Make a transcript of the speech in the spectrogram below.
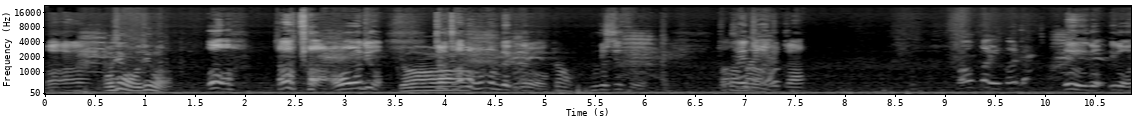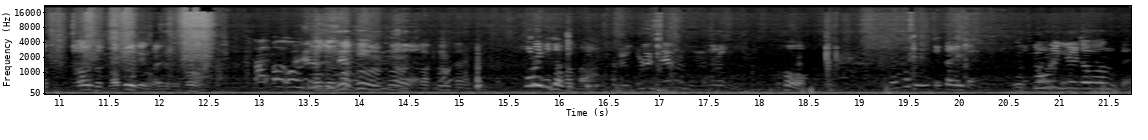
어, 어, 오징어 오징어 어, 어, 잡았다. 어, 어디가? 야 저 잡아 먹으면 돼 그대로. 자. 물로 씻어. 사진 찍어줄까? 어, 오빠 이거를? 형 이거 이거 다음부터 맛보게 되는 거야 그래서. 나, 어, 어, 저, 저, 형, 형, 형, 형, 형 따라 호르기 잡았다. 원래 생으로 먹는 거라고. 어. 사진 찍을래. 어떻게 호르기를 잡았는데.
